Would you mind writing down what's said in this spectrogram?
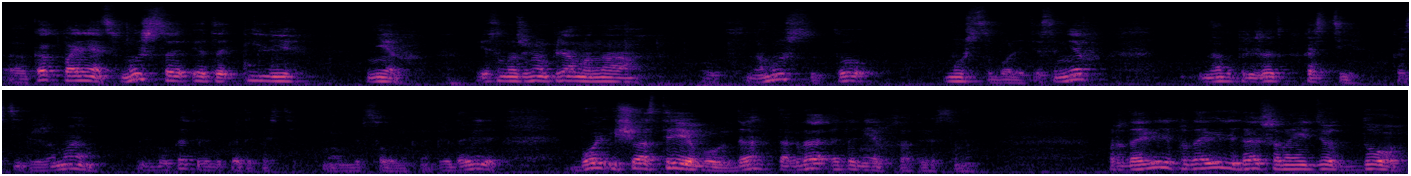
Э, Как понять, мышца это или нерв? Если мы жмем прямо на, вот, на мышцу, то мышца болит. Если нерв, надо прижать к кости. Кости прижимаем, либо к этой, либо к этой кости. Ну, берцовой, например, придавили. Боль еще острее будет, да? Тогда это нерв, соответственно. Продавили, продавили, дальше она идет до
